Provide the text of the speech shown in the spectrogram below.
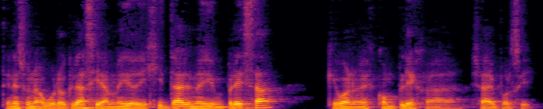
tenés una burocracia medio digital, medio impresa, que bueno, es compleja ya de por sí.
